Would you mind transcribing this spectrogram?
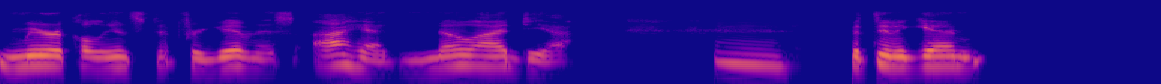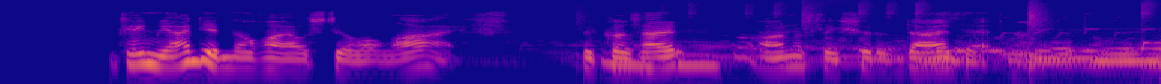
miracle instant forgiveness, I had no idea. Mm. But then again, Jamie, I didn't know why I was still alive because mm-hmm. I honestly should have died that night.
